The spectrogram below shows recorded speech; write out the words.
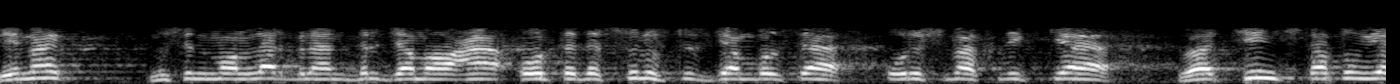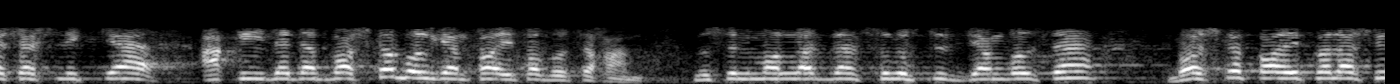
Demak musulmonlar bilan bir jamoa o'rtada sulh tuzgan bo'lsa urushmaslikka va tinch totuv yashashlikka aqidada boshqa bo'lgan toifa bo'lsa ham musulmonlar bilan sulh tuzgan bo'lsa boshqa toifalar shu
